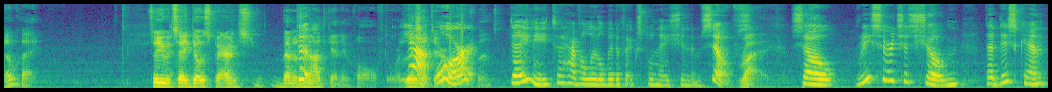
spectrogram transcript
Okay. So you would say those parents better The- not get involved or Yeah, or- they need to have a little bit of explanation themselves. Right. So, research has shown that this can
